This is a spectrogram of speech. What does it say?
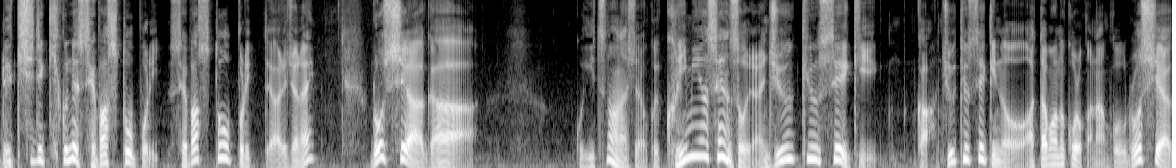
歴史で聞くねセバストポリ。セバストポリってあれじゃない？ロシアがこれいつの話だよこれクリミア戦争じゃない？19世紀か。19世紀の頭の頃かな。こうロシア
